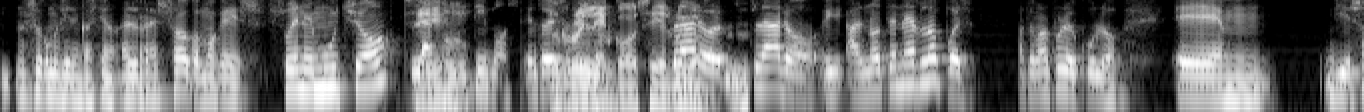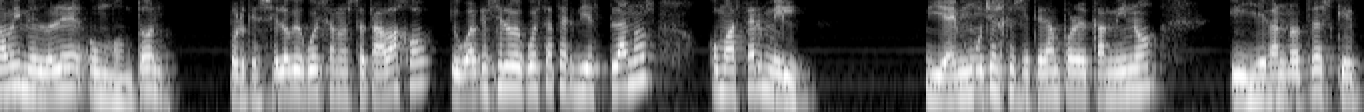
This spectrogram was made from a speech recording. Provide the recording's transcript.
no sé cómo se dice en castellano, el reso, como que suene mucho, Sí. las omitimos. Entonces, El ruido. Eco, sí, el Claro, ruido. claro, y al no tenerlo, pues a tomar por el culo. Eh, y eso a mí me duele un montón, porque sé lo que cuesta nuestro trabajo, igual que sé lo que cuesta hacer 10 planos, como hacer 1000. Y hay muchas que se quedan por el camino y llegan otras que,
